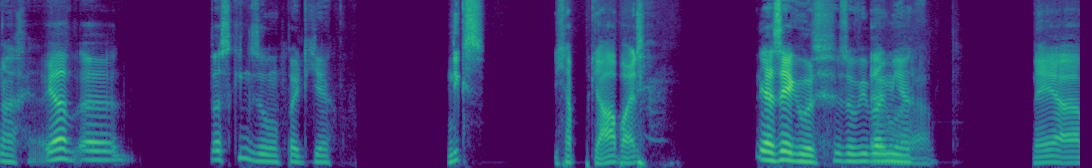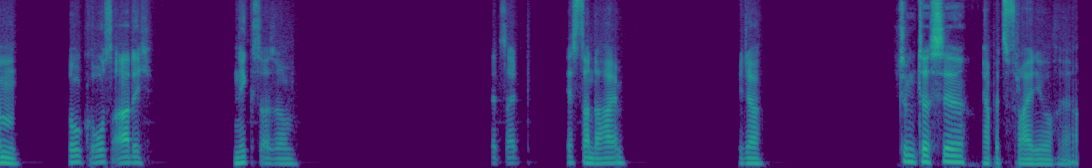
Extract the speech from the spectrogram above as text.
Ach ja, ja, äh, was ging so bei dir? Nix. Ich hab gearbeitet. Ja, sehr gut. So wie bei mir. Ja. Nee, ähm, so großartig. Nix, also. Jetzt seit gestern daheim. Wieder. Stimmt das ja. Ich habe jetzt frei die Woche, ja.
